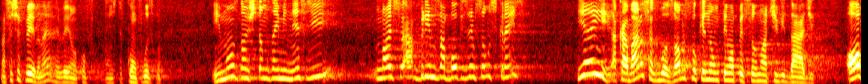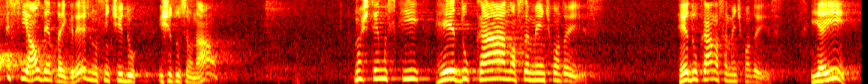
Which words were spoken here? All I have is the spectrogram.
na sexta-feira, né? a gente confuso. Irmãos, nós estamos na iminência de nós abrimos a boca e dizemos somos crentes. E aí, acabaram essas boas obras porque não tem uma pessoa numa atividade oficial dentro da igreja, no sentido institucional, nós temos que reeducar nossa mente quanto a isso. Reeducar nossa mente quanto a isso. E aí,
